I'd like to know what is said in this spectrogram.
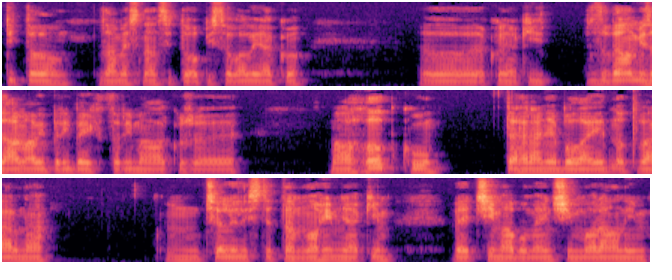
títo zamestnanci to opisovali ako, uh, ako nejaký veľmi zaujímavý príbeh, ktorý mal akože mal hĺbku, tá hra nebola jednotvárna, hm, čelili ste tam mnohým nejakým väčším alebo menším morálnym,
